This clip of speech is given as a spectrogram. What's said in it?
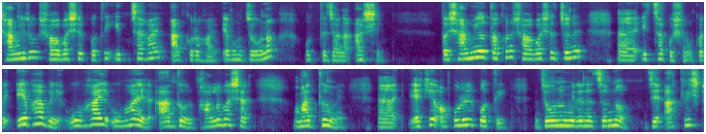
স্বামীরও সহবাসের প্রতি ইচ্ছা হয়, আগ্রহ হয় এবং যৌন উত্তেজনা আসে। তো স্বামীও তখন সহবাসের জন্য ইচ্ছা পোষণ করে। এভাবে উভয়, উভয়ের আদর, ভালোবাসার মাধ্যমে একে অপরের প্রতি যৌন মিলনের জন্য যে আকৃষ্ট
